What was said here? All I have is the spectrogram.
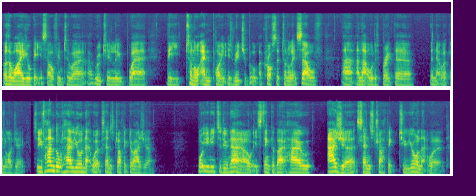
Otherwise, you'll get yourself into a, a routing loop where the tunnel endpoint is reachable across the tunnel itself, uh, and that will just break the, the networking logic. So you've handled how your network sends traffic to Azure. What you need to do now is think about how Azure sends traffic to your network.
